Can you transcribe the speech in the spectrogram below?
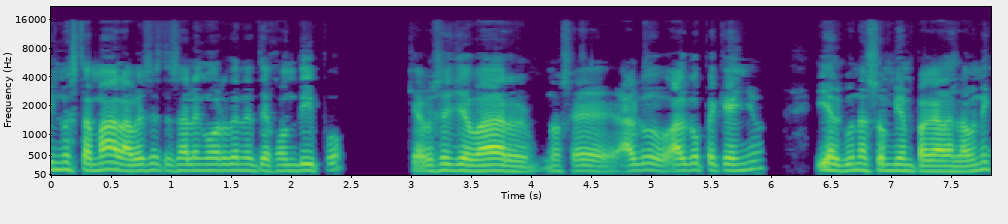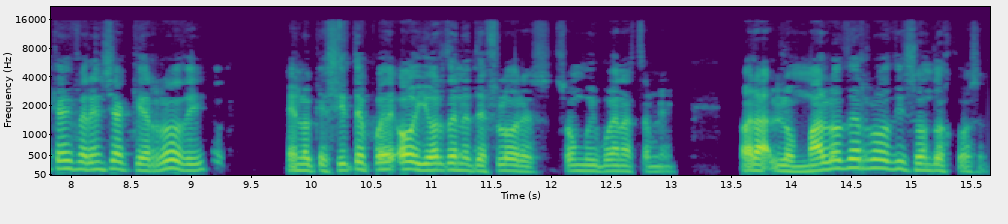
y no está mal. A veces te salen órdenes de Hondipo que a veces llevar, no sé, algo, algo pequeño y algunas son bien pagadas. La única diferencia que Rodi, en lo que sí te puede, oh, órdenes de flores, son muy buenas también. Ahora, lo malo de Rodi son dos cosas.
